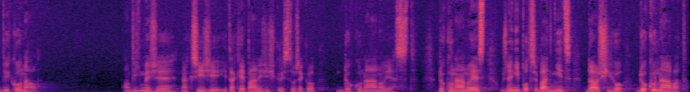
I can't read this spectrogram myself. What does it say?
vykonal. A víme, že na kříži i také Pán Ježíš Kristus řekl, dokonáno jest. Dokonáno jest. Už není potřeba nic dalšího dokonávat.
